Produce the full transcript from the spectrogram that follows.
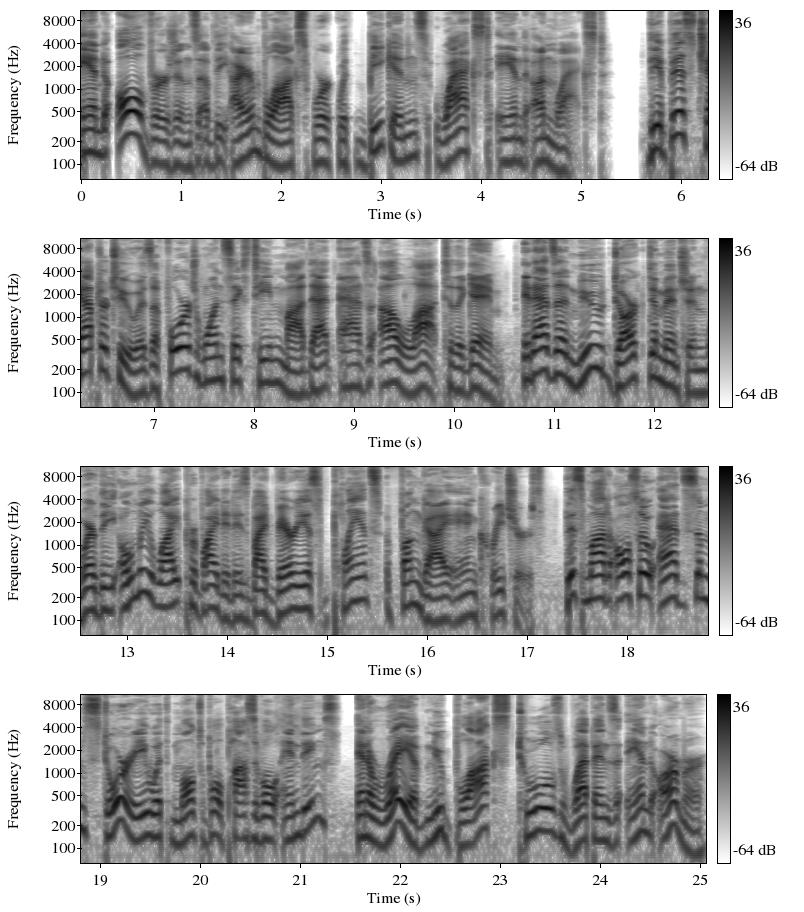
And all versions of the iron blocks work with beacons, waxed and unwaxed. The Abyss Chapter 2 is a Forge 116 mod that adds a lot to the game. It adds a new dark dimension where the only light provided is by various plants, fungi, and creatures. This mod also adds some story with multiple possible endings, an array of new blocks, tools, weapons, and armor,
